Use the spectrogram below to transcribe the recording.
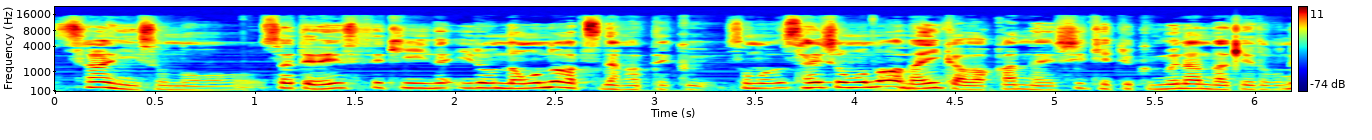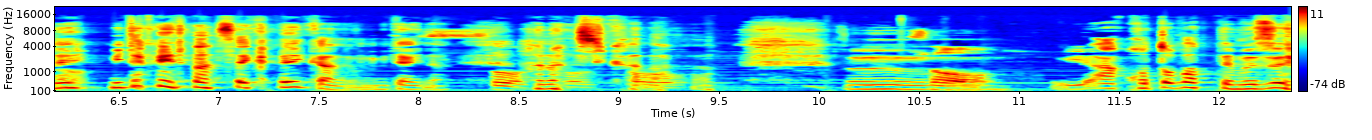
さらにその、そうやって連鎖的にいろんなものが繋がっていく。その最初のものは何かわかんないし、結局無なんだけどね、みたいな世界観みたいな話か。そううん。。そういや、言葉ってむずい。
